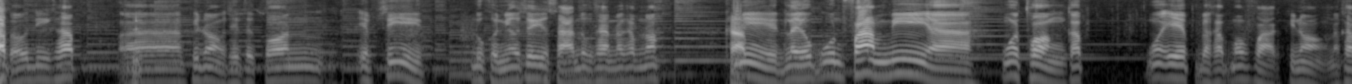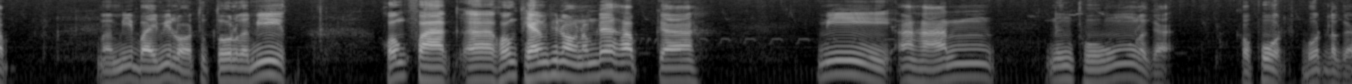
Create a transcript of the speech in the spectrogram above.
บสวัสดีครับอ่าพี่น้องเกษตรกรเอฟซีลูกขนเหนียวเสียงอีสานทุกท่านนะครับเนาะครับนี่ไรอบอุ่นฟาร์มมีอ่างัวทองครับงัวเอฟนะครับมาฝากพี่น้องนะครับมามีใบมีหลอดทุกตัวแล้วก็มีของฝากอ่าของแถมพี่น้องน้ำเด้อครับก็มีอาหาร หนึ่งถุงแล้วก็ข้าวโพดบดแล้วก็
